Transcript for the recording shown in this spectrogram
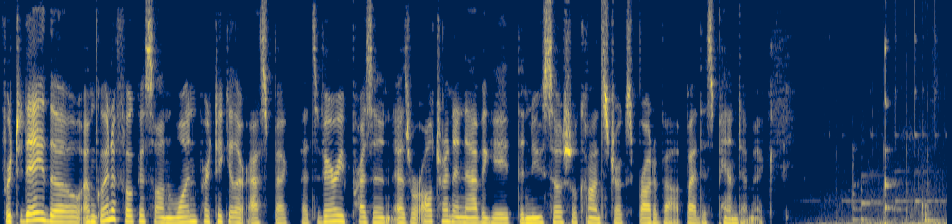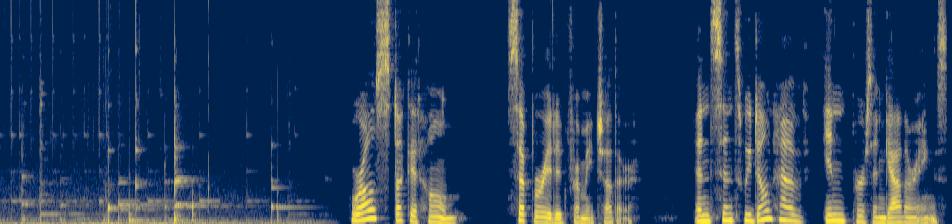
For today, though, I'm going to focus on one particular aspect that's very present as we're all trying to navigate the new social constructs brought about by this pandemic. We're all stuck at home, separated from each other. And since we don't have in person gatherings,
